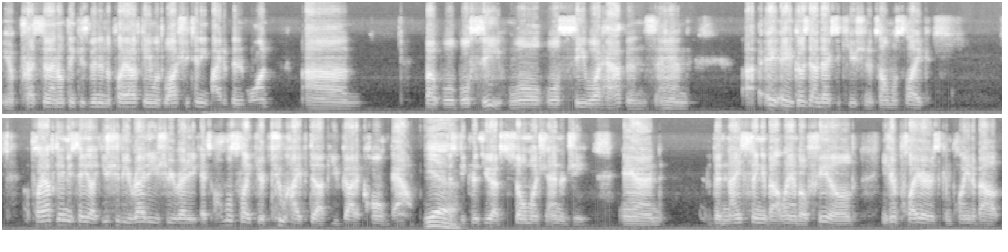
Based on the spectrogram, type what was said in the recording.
you know Preston. I don't think has been in the playoff game with Washington. He might have been in one. Um, but we'll we'll see. We'll we'll see what happens, and uh, it, it goes down to execution. It's almost like a playoff game. You say like you should be ready. You should be ready. It's almost like you're too hyped up. You've got to calm down yeah. just because you have so much energy. And the nice thing about Lambeau Field, you hear players complain about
